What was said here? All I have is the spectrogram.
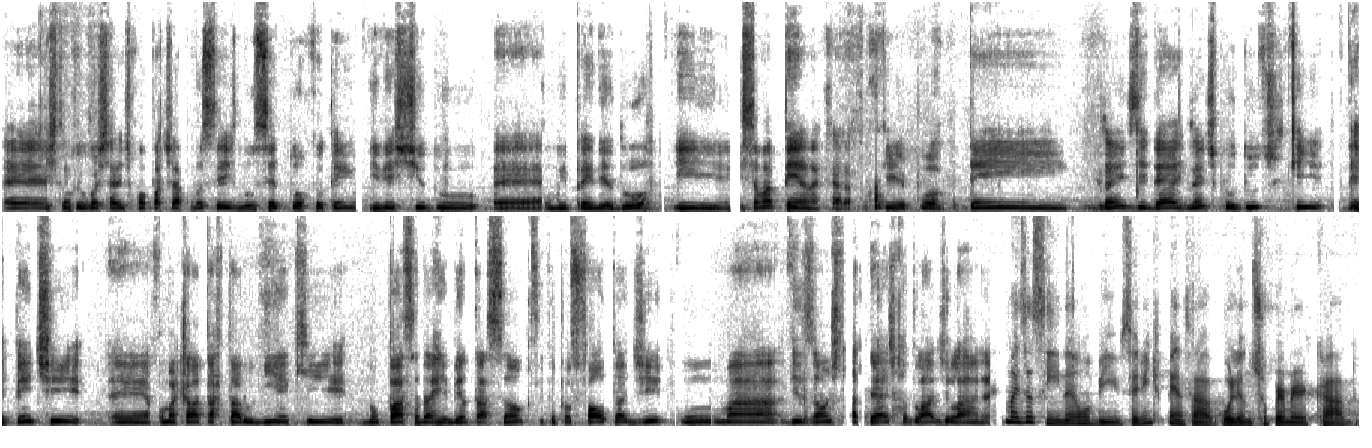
é, questão que eu gostaria de compartilhar com vocês no setor que eu tenho investido é, como empreendedor. E isso é uma pena, cara, porque pô, tem grandes ideias, grandes produtos que, de repente, é, como aquela tartaruguinha que não passa da arrebentação, que fica por falta de uma visão estratégica do lado de lá, né? Mas assim, né, Rubinho, se a gente pensar olhando supermercado,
